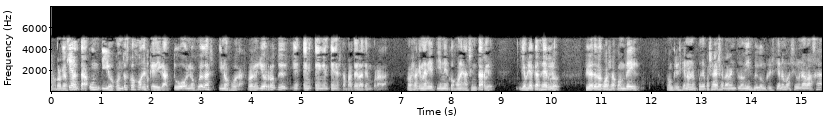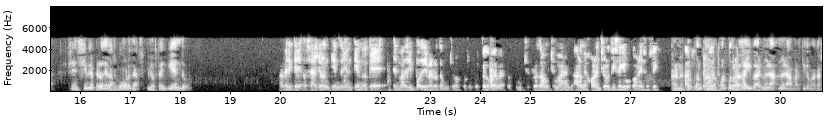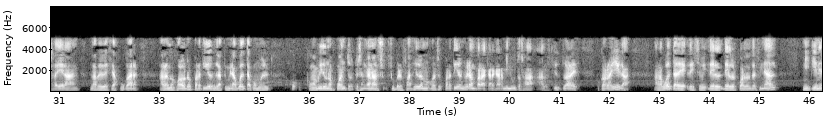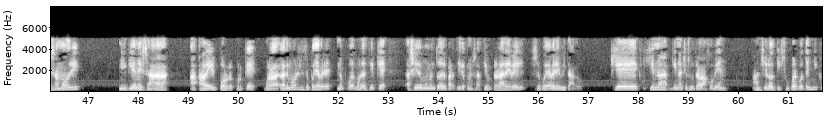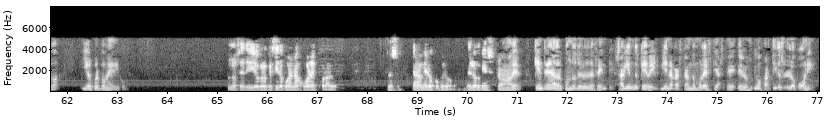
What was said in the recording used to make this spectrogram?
porque falta, un tío con dos cojones que diga, tú hoy no juegas y no juegas. Porque yo roto en, en, en- esta parte de la temporada. Pasa es que nadie tiene cojones a sentarle. Y habría que hacerlo. Fíjate lo que pasa con Bale. Con Cristiano nos puede pasar exactamente lo mismo. Y con Cristiano va a ser una baja sensible, pero de las gordas. Y lo estáis viendo. A ver, que, o sea, yo lo entiendo. Yo entiendo que el Madrid podría haber rotado mucho más, por supuesto que puede haber rotado mucho, rotado mucho más. A lo mejor Ancelotti se ha equivocado en eso, sí. A lo mejor, con- a tenemos lo mejor la contra el Eibar no era, no era partido para que salieran la BBC a jugar. A lo mejor otros partidos de la primera vuelta, como el co- como ha habido unos cuantos que se han ganado súper fácil, a lo mejor esos partidos no eran para cargar minutos a, a los titulares. Porque ahora llega a la vuelta de, de- de los cuartos de final, ni tienes a Modric, ni tienes a, a, a Bale. ¿Por, ¿Por qué? Por la, la de Modric se puede haber, no podemos decir que ha sido un momento del partido con esa acción, pero la de Bale se puede haber evitado. ¿Qué- quién, ha, ¿Quién ha hecho su trabajo bien? Ancelotti, su cuerpo técnico y el cuerpo médico. No sé, tío, yo creo que si lo ponen a jugar es por algo. No sé, y ahora me loco, pero es lo que pienso. Pero vamos a ver, ¿qué entrenador con dos dedos de frente, sabiendo que Bale viene arrastrando molestias de, de los últimos partidos, lo pone?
